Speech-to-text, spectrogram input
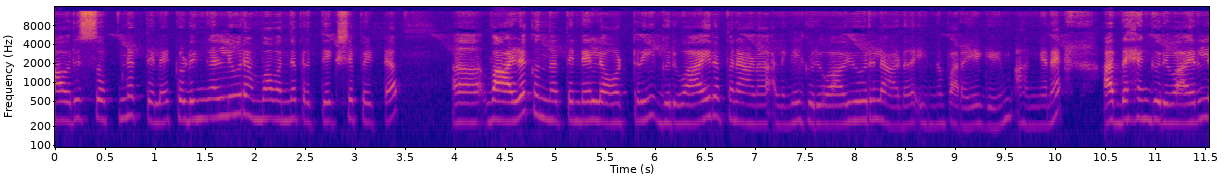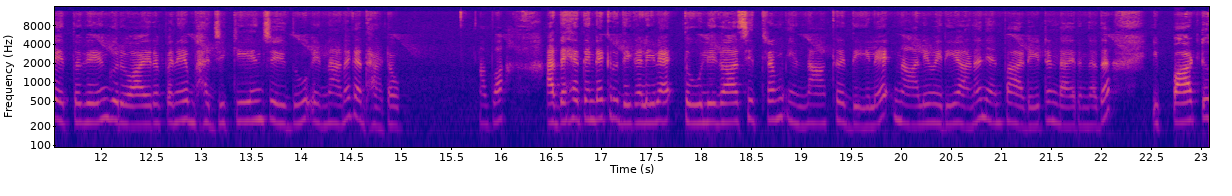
ആ ഒരു സ്വപ്നത്തിലെ കൊടുങ്ങല്ലൂർ അമ്മ വന്ന് പ്രത്യക്ഷപ്പെട്ട് വാഴക്കുന്നത്തിന്റെ ലോട്ടറി ഗുരുവായൂരപ്പനാണ് അല്ലെങ്കിൽ ഗുരുവായൂരിലാണ് എന്ന് പറയുകയും അങ്ങനെ അദ്ദേഹം ഗുരുവായൂരിൽ എത്തുകയും ഗുരുവായൂരപ്പനെ ഭജിക്കുകയും ചെയ്തു എന്നാണ് കഥാട്ടോ. അപ്പൊ അദ്ദേഹത്തിന്റെ കൃതികളിലെ തൂലികാ ചിത്രം എന്ന ആ കൃതിയിലെ നാല് വരിയാണ് ഞാൻ പാടിയിട്ടുണ്ടായിരുന്നത്. ഇപ്പാട്ടു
